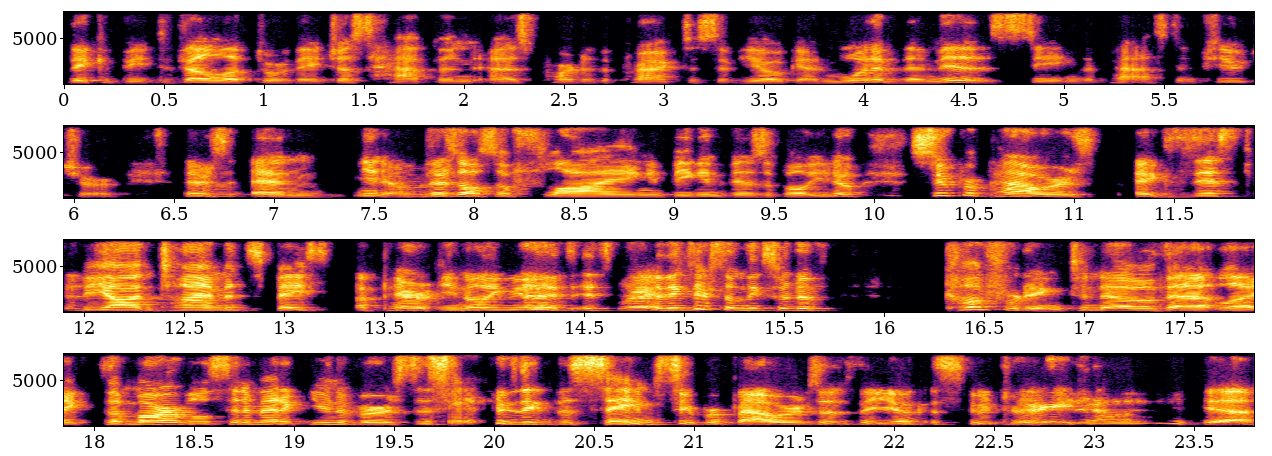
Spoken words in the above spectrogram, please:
They could be developed or they just happen as part of the practice of yoga. And one of them is seeing the past and future. There's and you know there's also flying and being invisible. You know superpowers exist beyond time and space apparent you know i mean? It's, it's right. i think there's something sort of comforting to know that like the marvel cinematic universe is using the same superpowers as the yoga sutras. There you go. yeah.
